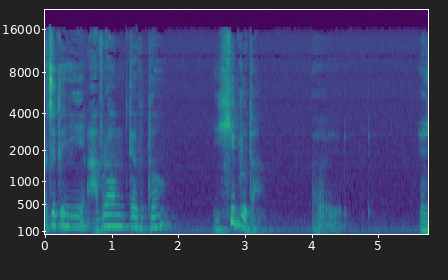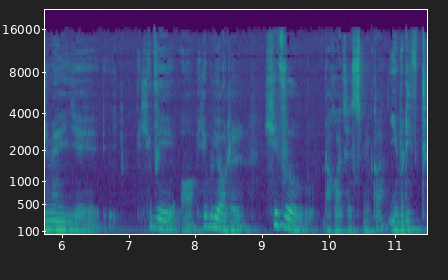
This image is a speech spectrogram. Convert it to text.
어쨌든 이 아브라함 때부터 이 히브르다. 어, 요즘에 이제 히브리 어, 히브리어를 히브루라고 하지 않습니까? 이브리트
